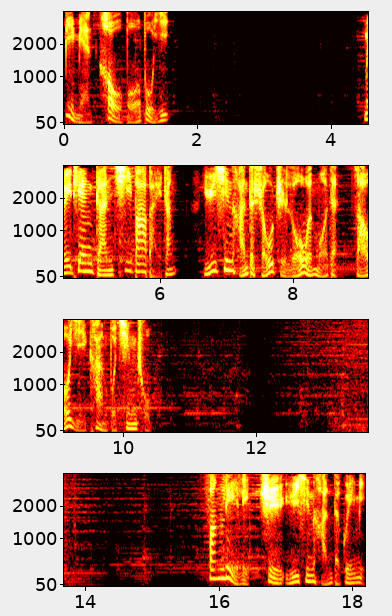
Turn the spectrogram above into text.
避免厚薄不一。每天擀七八百张，于心寒的手指螺纹磨的早已看不清楚。方丽丽是于心寒的闺蜜，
